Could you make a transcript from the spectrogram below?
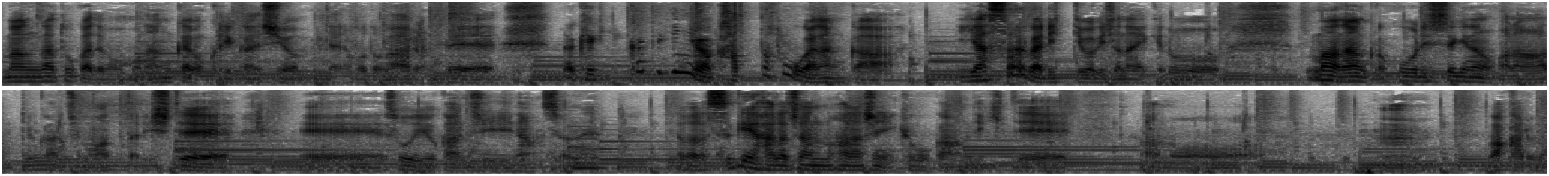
漫画とかでももう何回も繰り返し読むみたいなことがあるんで結果的には買った方がなんか安上がりっていうわけじゃないけどまあなんか効率的なのかなっていう感じもあったりして、えー、そういう感じなんですよね。だからすげえ原ちゃんの話に共感できてあのうんわかるわ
